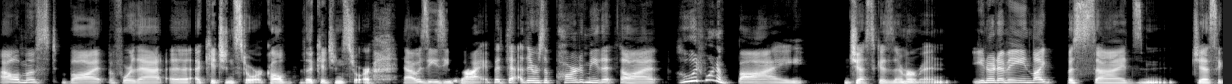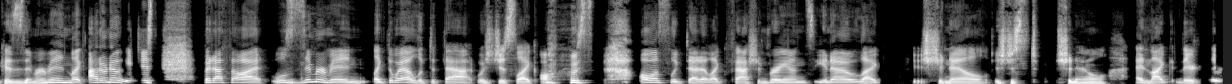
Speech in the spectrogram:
I almost bought before that a, a kitchen store called the Kitchen Store. That was easy to buy. But th- there was a part of me that thought, who would want to buy Jessica Zimmerman? You know what I mean? Like, besides Jessica Zimmerman. Like, I don't know. It just, but I thought, well, Zimmerman, like the way I looked at that was just like almost, almost looked at it like fashion brands, you know, like Chanel is just Chanel. And like there there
